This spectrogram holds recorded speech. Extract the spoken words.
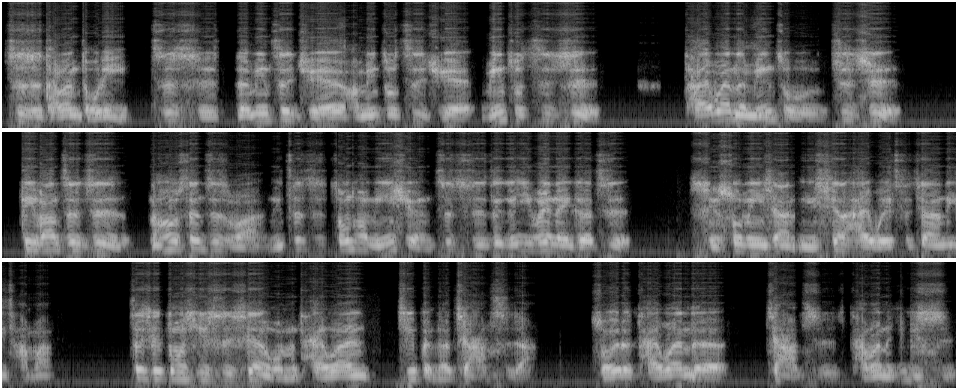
支持台湾独立，支持人民自觉和民族自觉、民主自治，台湾的民主自治、地方自治，然后甚至什么，你支持总统民选，支持这个议会内阁制，请说明一下，你现在还维持这样的立场吗？这些东西是现在我们台湾基本的价值啊，所谓的台湾的价值、台湾的意识，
